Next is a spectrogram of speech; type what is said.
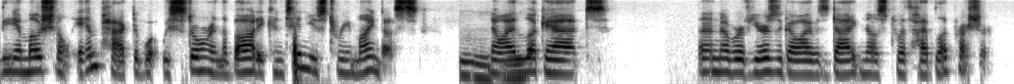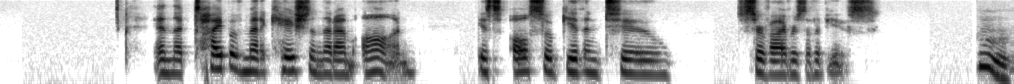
the emotional impact of what we store in the body continues to remind us. Mm-hmm. Now, I look at a number of years ago, I was diagnosed with high blood pressure. And the type of medication that I'm on is also given to survivors of abuse. Hmm.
